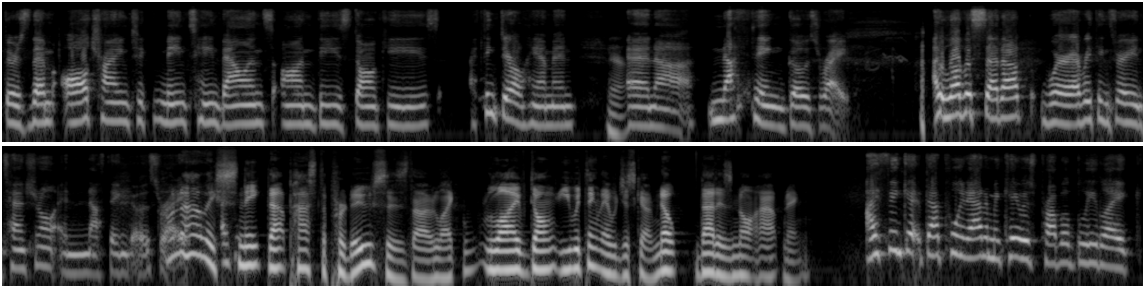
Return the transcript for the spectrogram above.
There's them all trying to maintain balance on these donkeys. I think Darrell Hammond, yeah. and uh, nothing goes right. I love a setup where everything's very intentional and nothing goes right. I wonder how they I sneak th- that past the producers though. Like live donk, you would think they would just go, "Nope, that is not happening." I think at that point, Adam McKay was probably like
